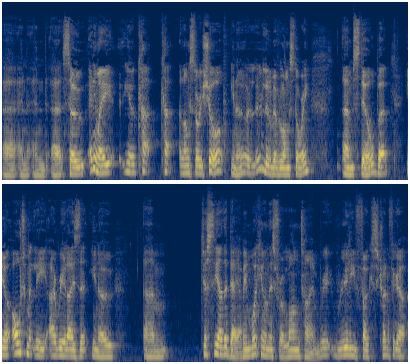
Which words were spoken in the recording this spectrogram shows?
Uh, and and uh, so anyway you know cut cut a long story short you know a little bit of a long story um, still but you know ultimately I realized that you know um, just the other day I've been working on this for a long time re- really focused trying to figure out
